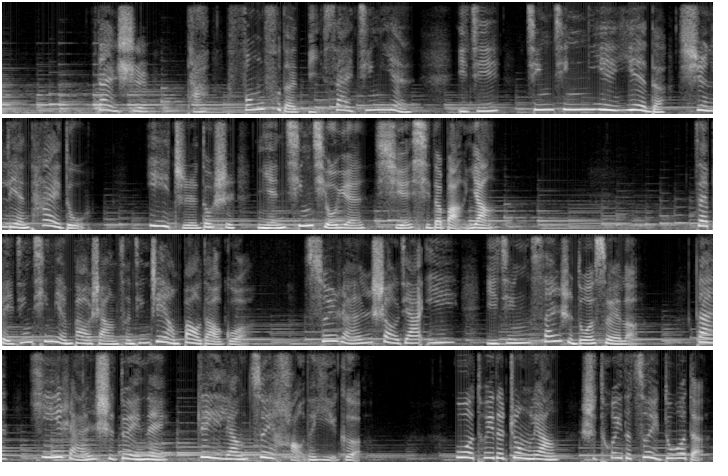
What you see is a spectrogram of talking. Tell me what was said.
但是他丰富的比赛经验以及。兢兢业业的训练态度，一直都是年轻球员学习的榜样。在北京青年报上曾经这样报道过：虽然邵佳一已经三十多岁了，但依然是队内力量最好的一个，卧推的重量是推的最多的。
